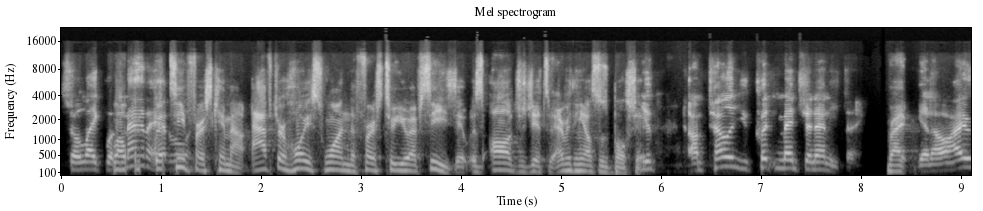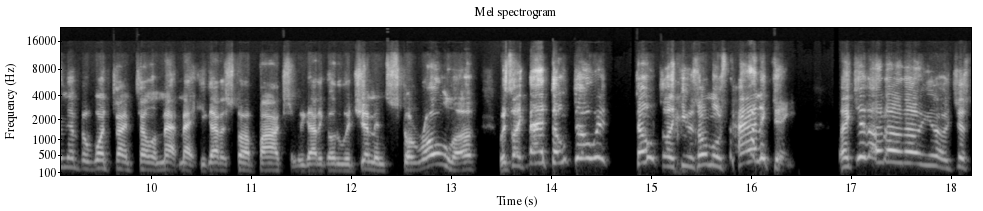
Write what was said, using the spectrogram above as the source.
So, like what Well, Matt, when had UFC first came out, after Royce won the first two UFCs, it was all jiu-jitsu. Everything else was bullshit. You- I'm telling you, you couldn't mention anything. right. You know, I remember one time telling Matt, Matt, you got to start boxing. We got to go to a gym. And Scarola was like, Matt, don't do it. Don't. Like, he was almost panicking. Like, you know, no, no, you know, just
